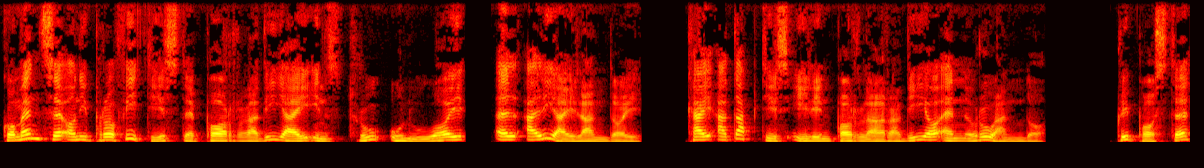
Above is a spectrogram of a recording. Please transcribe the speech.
Comence oni profitis de por radiai instru unuoi el aliai landoi, cae adaptis ilin por la radio en Ruando. Pli poste,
